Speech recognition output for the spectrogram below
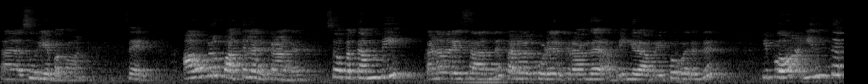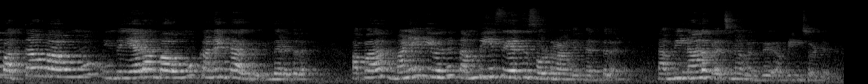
அஹ், சூரிய பகவான். சரி அவங்களும் பத்துல இருக்கிறாங்க. ஸோ அப்ப தம்பி கணவரை சார்ந்து கணவர் கூட இருக்கிறாங்க அப்படிங்கிற அமைப்பு வருது. இப்போ இந்த பத்தாம் பாவமும் இந்த ஏழாம் பாவமும் கனெக்ட் ஆகுது இந்த இடத்துல. அப்ப மனைவி வந்து தம்பியும் சேர்த்து சொல்றாங்க இந்த இடத்துல. தம்பினால பிரச்சனை வருது அப்படின்னு சொல்லிட்டு.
